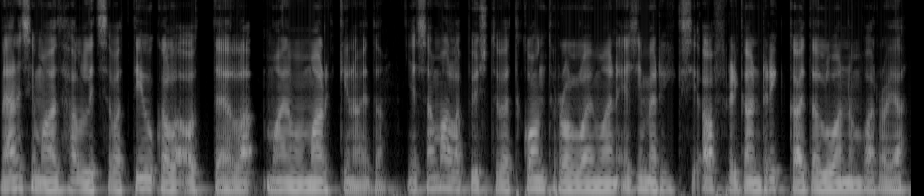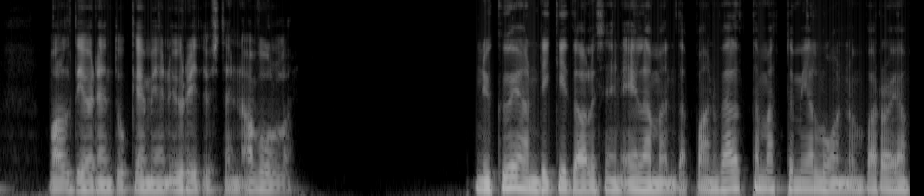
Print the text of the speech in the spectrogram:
Länsimaat hallitsevat tiukalla otteella maailman markkinoita ja samalla pystyvät kontrolloimaan esimerkiksi Afrikan rikkaita luonnonvaroja valtioiden tukemien yritysten avulla. Nykyajan digitaaliseen elämäntapaan välttämättömiä luonnonvaroja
